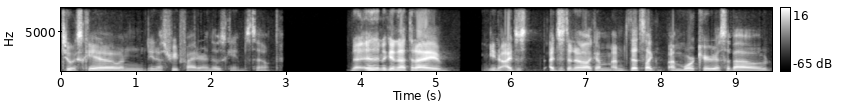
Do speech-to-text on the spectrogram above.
2XKO and you know Street Fighter and those games. So, and again, not that I, you know, I just I just don't know. Like I'm I'm that's like I'm more curious about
